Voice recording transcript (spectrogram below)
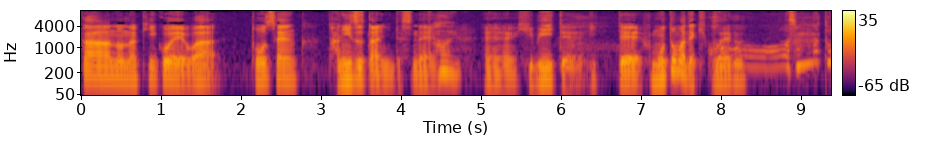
鹿の鳴き声は当然谷伝いにですね、はい。えー響いていって、ふもとまで聞こえる。あーそんな遠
